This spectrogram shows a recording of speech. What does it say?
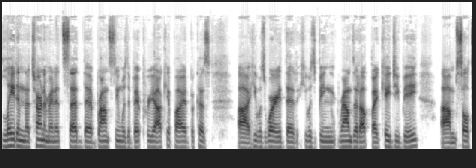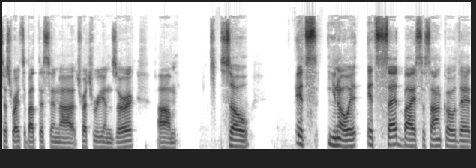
late in the tournament, it said that Bronstein was a bit preoccupied because uh, he was worried that he was being rounded up by KGB. Um, Soltis writes about this in uh, Treachery in Zurich. Um, so it's you know it it's said by Sosonko that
